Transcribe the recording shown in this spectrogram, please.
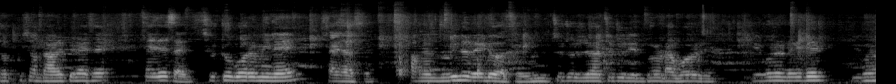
সব কিছু আমরা আরিফেল আছে সাইজে সাইজ ছোটো, বড় মিলে সাইজ আছে। আপনার বিভিন্ন রেডও আছে ছোটো ছোটো রেড বড়োটা বড় রেড বিভিন্ন রেডের বিভিন্ন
